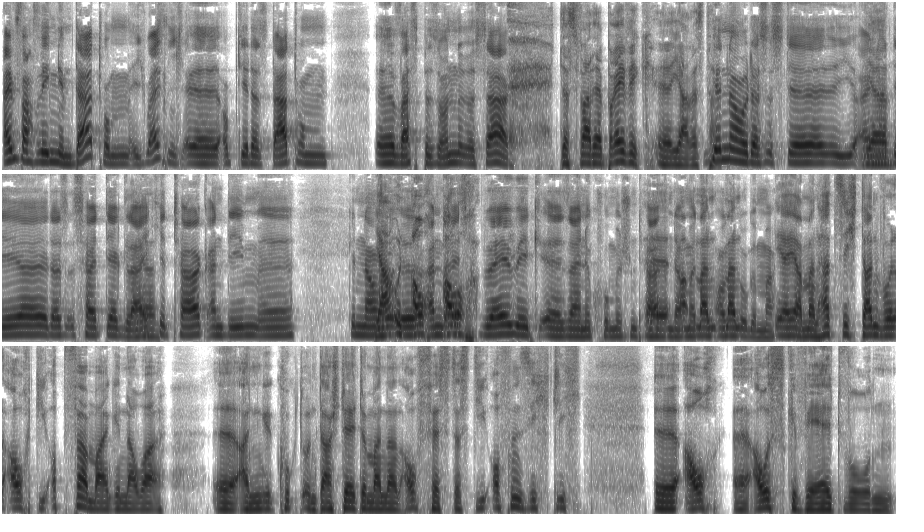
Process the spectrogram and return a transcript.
einfach wegen dem Datum. Ich weiß nicht, äh, ob dir das Datum äh, was Besonderes sagt. Das war der Breivik-Jahrestag. Genau, das ist der, einer Ja. der, das ist halt der gleiche Tag, an dem, äh, genau, Ja, und äh, auch- Andres auch- Breivik äh, seine komischen Taten damals man, im Auto gemacht Ja, ja, man hat sich dann wohl auch die Opfer mal genauer äh, angeguckt und da stellte man dann auch fest, dass die offensichtlich äh, auch äh, ausgewählt wurden.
